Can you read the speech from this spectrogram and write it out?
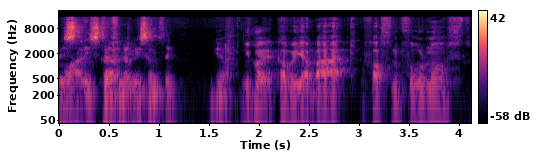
It's, well, it's definitely something. Yeah, you've got to cover your back first and foremost.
